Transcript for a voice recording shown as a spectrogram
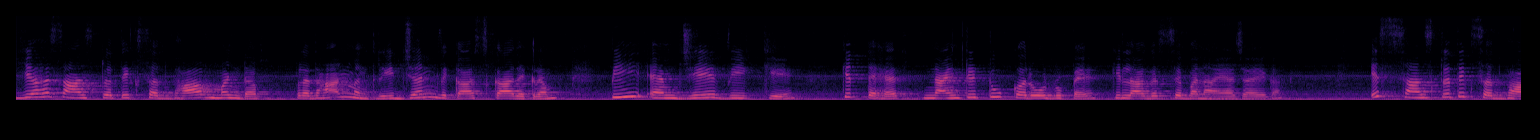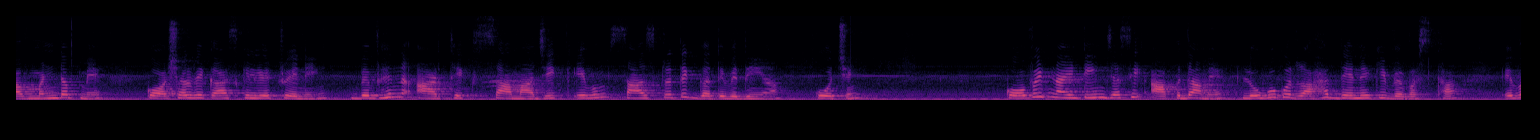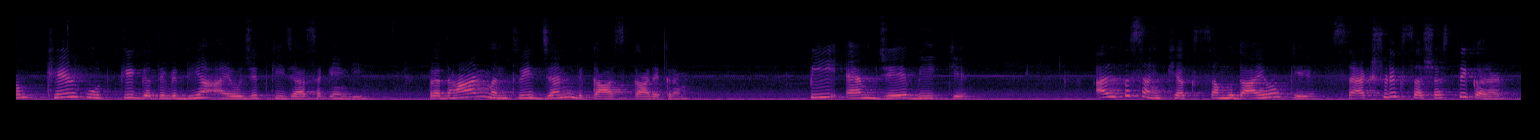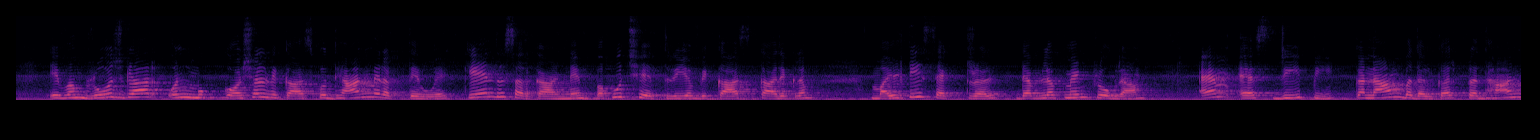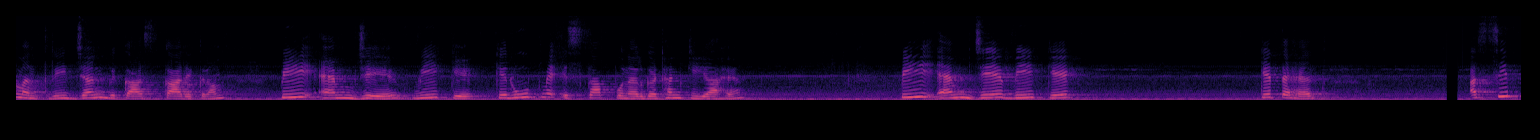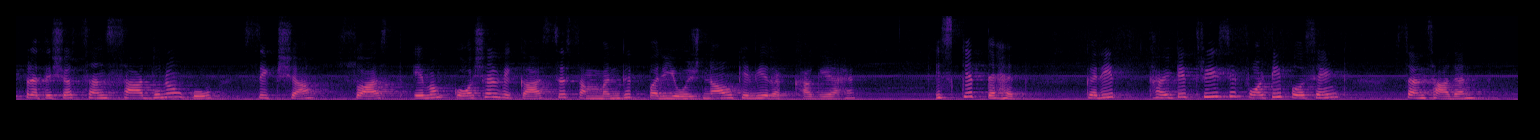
यह सांस्कृतिक सद्भाव मंडप प्रधानमंत्री जन विकास कार्यक्रम पी एम जे वी के के तहत 92 करोड़ रुपए की लागत से बनाया जाएगा। इस सांस्कृतिक सद्भाव मंडप में कौशल विकास के लिए ट्रेनिंग विभिन्न आर्थिक सामाजिक एवं सांस्कृतिक गतिविधियाँ, कोचिंग कोविड 19 जैसी आपदा में लोगों को राहत देने की व्यवस्था एवं खेल कूद की गतिविधियाँ आयोजित की जा सकेंगी। प्रधानमंत्री जन विकास कार्यक्रम पी एम जे वी के अल्पसंख्यक समुदायों के शैक्षणिक सशक्तिकरण एवं रोज़गार उन्मुख कौशल विकास को ध्यान में रखते हुए केंद्र सरकार ने बहुक्षेत्रीय विकास कार्यक्रम multi sectoral development programme MSDP का नाम बदलकर प्रधानमंत्री जन विकास कार्यक्रम पी एम जे वी के के रूप में इसका पुनर्गठन किया है। पी एम जे वी के के तहत 80 प्रतिशत संसाधनों को शिक्षा, स्वास्थ्य एवं कौशल विकास से संबंधित परियोजनाओं के लिए रखा गया है। इसके तहत करीब 33 से 40 परसेंट संसाधन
